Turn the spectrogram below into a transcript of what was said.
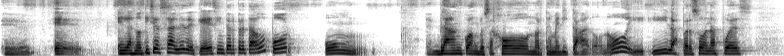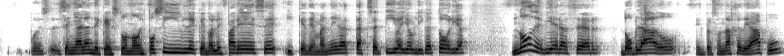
Eh, eh, en las noticias sale de que es interpretado por un blanco anglosajón norteamericano, ¿no? Y, y las personas pues pues señalan de que esto no es posible, que no les parece y que de manera taxativa y obligatoria no debiera ser doblado el personaje de Apu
